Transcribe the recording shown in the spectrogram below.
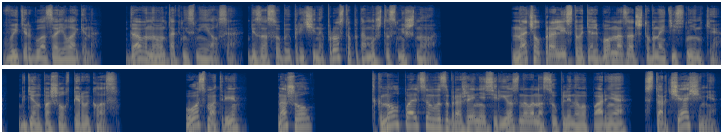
Вытер глаза Елагин. Давно он так не смеялся, без особой причины, просто потому что смешно. Начал пролистывать альбом назад, чтобы найти снимки, где он пошел в первый класс. «О, смотри, нашел». Ткнул пальцем в изображение серьезного насупленного парня с торчащими,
